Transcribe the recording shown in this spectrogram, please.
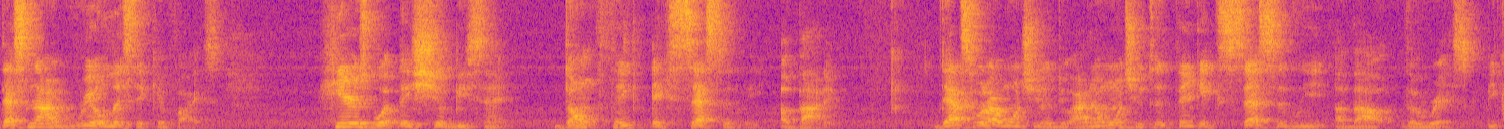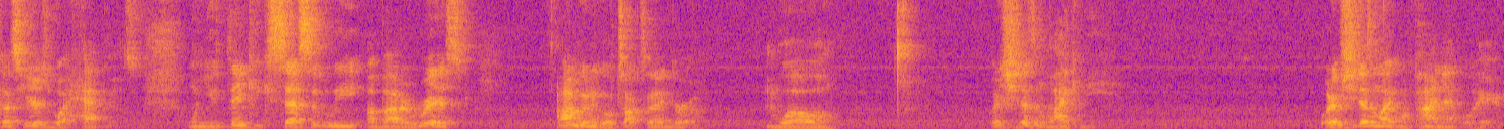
that's not realistic advice here's what they should be saying. Don't think excessively about it. That's what I want you to do. I don't want you to think excessively about the risk because here's what happens. When you think excessively about a risk, I'm going to go talk to that girl. Well, what if she doesn't like me? What if she doesn't like my pineapple hair?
